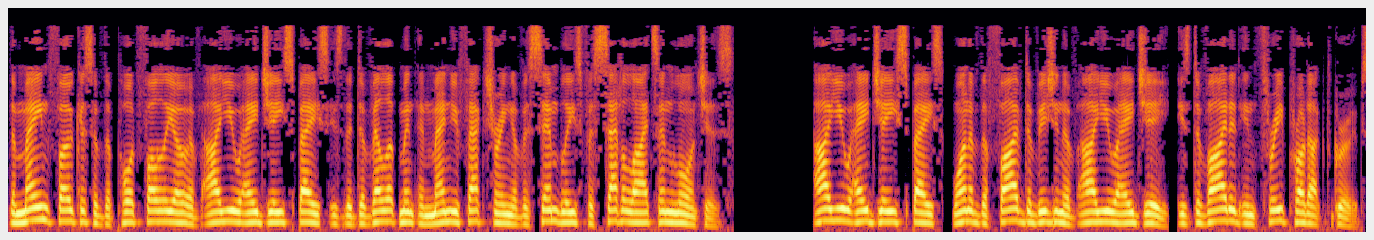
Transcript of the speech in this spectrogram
The main focus of the portfolio of RUAG Space is the development and manufacturing of assemblies for satellites and launches. RUAG Space, one of the five division of RUAG, is divided in three product groups.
